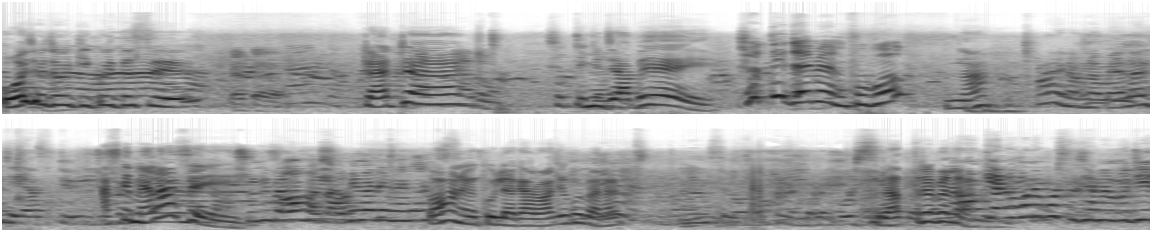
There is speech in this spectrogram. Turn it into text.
ওই যে কি কইতেছে? টাটা। টাটা। তুমি যাবে। সত্যি যাবেন ফুবু? না। আজকে মেলা আছে? কখন কইলা আরও আগে কইবা না। রাত্রে বেলা কেন মনে পড়ছে জানেন ওই যে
